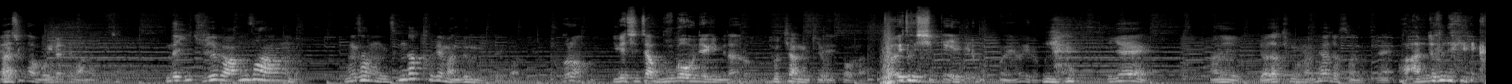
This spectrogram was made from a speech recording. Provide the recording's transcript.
여자친구가 뭐 일할 때 만나도 괜찮아 근데 이 주제가 항상 항상 생각하게 만드는 문제인 것 같아. 그럼 이게 진짜 무거운 얘기입니다 여러분 좋지 않은 기억이 네. 떠올라. 저희도 쉽게 얘기를 못 꺼내요 이런 거. 이게 아니 여자친구랑 헤어졌었는데 어, 안 좋은 얘기니까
